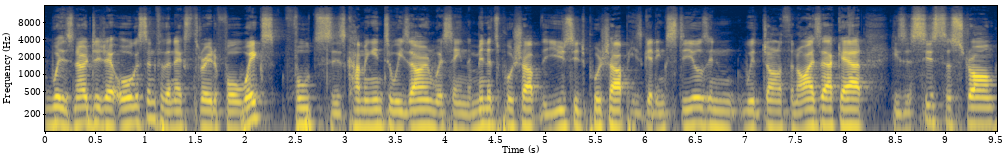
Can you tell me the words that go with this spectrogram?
with no DJ Augustin for the next three to four weeks, Fultz is coming into his own. We're seeing the minutes push up, the usage push up. He's getting steals in with Jonathan Isaac out. His assists are strong.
